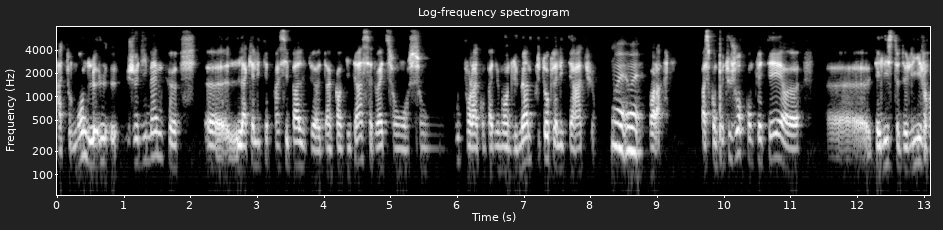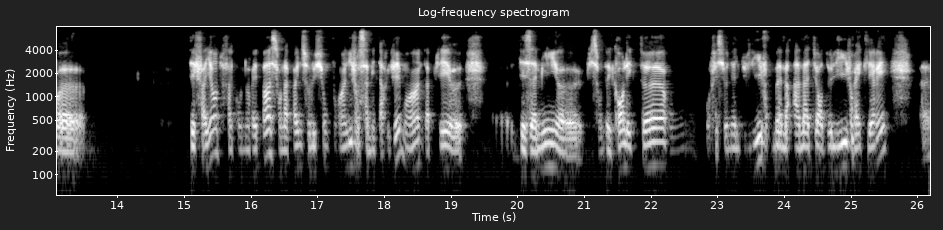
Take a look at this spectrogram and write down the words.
à, tout le monde. je dis même que euh, la qualité principale d'un candidat, ça doit être son, goût pour l'accompagnement de l'humain plutôt que la littérature. Ouais, ouais. Voilà, parce qu'on peut toujours compléter euh, des listes de livres défaillantes, enfin qu'on n'aurait pas si on n'a pas une solution pour un livre. Ça m'est arrivé moi hein, d'appeler des amis qui sont des grands lecteurs professionnels du livre, même amateurs de livres éclairés, euh,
